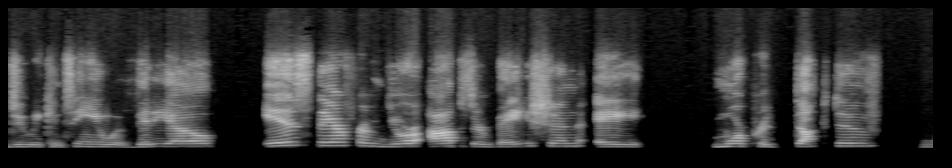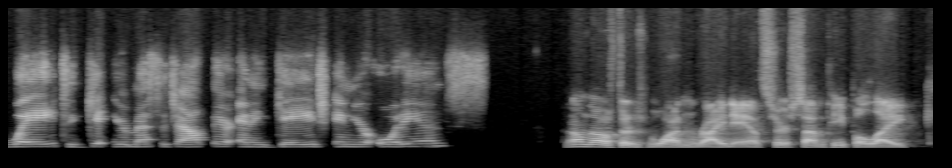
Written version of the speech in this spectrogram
Do we continue with video? Is there, from your observation, a more productive way to get your message out there and engage in your audience? I don't know if there's one right answer. Some people like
